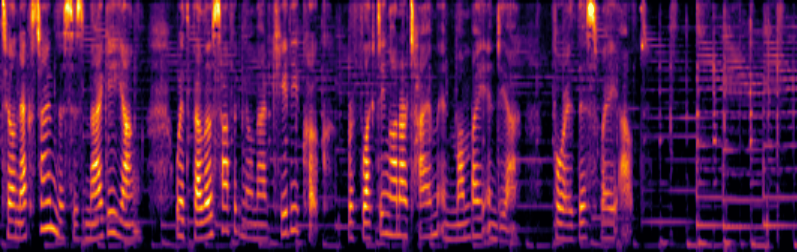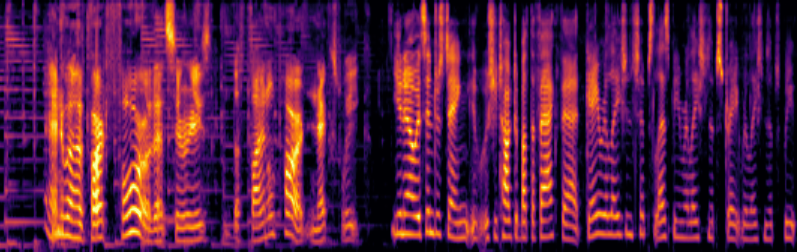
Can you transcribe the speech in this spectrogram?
Till next time, this is Maggie Young with fellow Sapphic nomad Katie Cook reflecting on our time in Mumbai, India for This Way Out. And we'll have part four of that series, the final part, next week. You know, it's interesting. She talked about the fact that gay relationships, lesbian relationships, straight relationships, we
